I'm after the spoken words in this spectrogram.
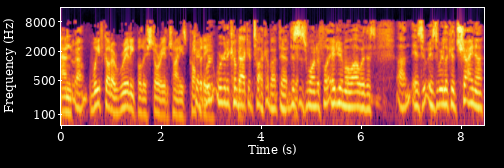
And Well- we've got a really bullish story in Chinese Okay, property. we're, we're going to come back and talk about that. This is wonderful. Adrian Mowat with us um, as, as we look at China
